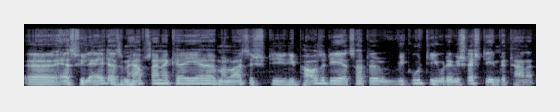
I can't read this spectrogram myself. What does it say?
äh, er ist viel älter, er ist im Herbst seiner Karriere, man weiß nicht, die, die Pause, die er jetzt hatte, wie gut die oder wie schlecht die ihm getan hat.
